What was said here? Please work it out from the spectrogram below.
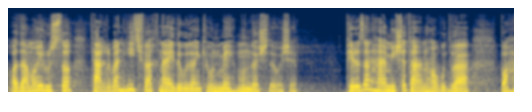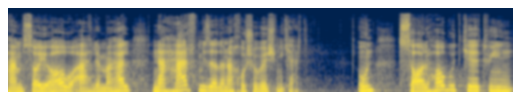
آدمای روستا تقریبا هیچ وقت ندیده بودن که اون مهمون داشته باشه. پیرزن همیشه تنها بود و با همسایه ها و اهل محل نه حرف می‌زد و نه خوشوبش می‌کرد. اون سالها بود که تو این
